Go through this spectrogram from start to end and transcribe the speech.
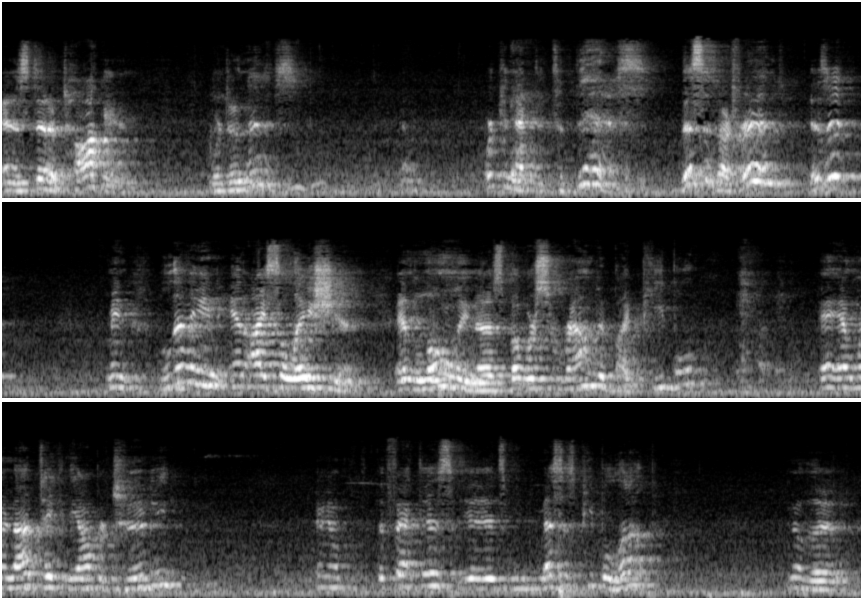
And instead of talking, we're doing this. We're connected to this. This is our friend, is it? I mean, living in isolation and loneliness, but we're surrounded by people and we're not taking the opportunity. You know, the fact is, it messes people up. You know, the,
